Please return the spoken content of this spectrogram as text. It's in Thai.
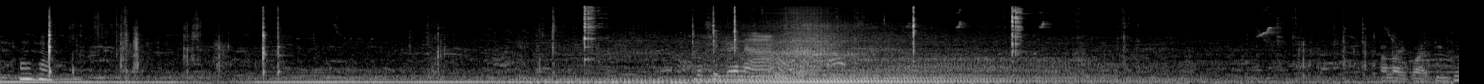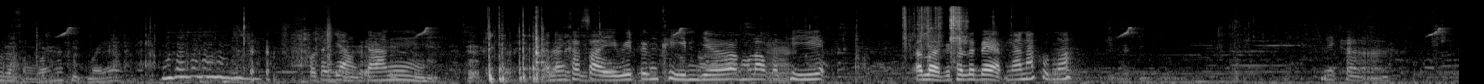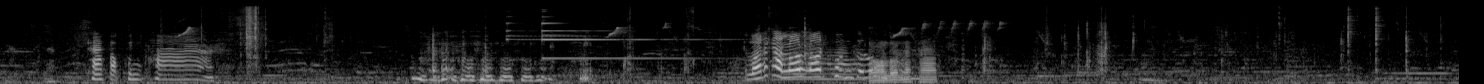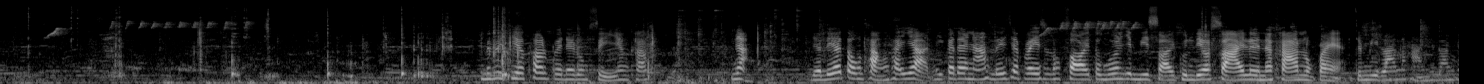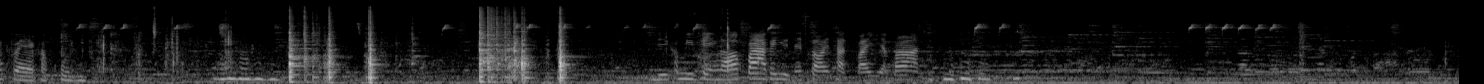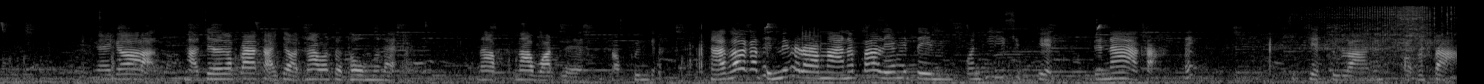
ลูกศิษย์ด้วยนะ อร่อยกว่าไอติมถ้วยละ250ไหมอะก็จะอย่างกัน อันนั้นเขาใส่วิปปิ้งครีมเยอะของเรากะทิ อร่อยเป็นคนละแบบนะนะคุณเนาะ นี่ค่ะ ค่ะขอบคุณค่ะรถค่ะรถรถคุณคุณลลูองกรถนะครับ ไม่ไปเที่ยวเข้าไปในโรงสียังคะเนี่ยเดี๋ยวเลี้ยวตรงถังขยะนี่ก็ได้นะ หรือจะไปซอยตรงนู้นจะมีซอยคุณเลี้ยวซ้ายเลยนะคะ ลงไปจะมีร้านอาหารมีร้านกาแฟค่ะคุณดีเขามีเพลงแล้วป้าก็อยู่ในซอยถัดไปอย่าบ้านไงก็หาเจอกับป้าขายจอดหน้าวัดสะทงนั่นแหละ หน้าหน้าวัดเลยขอบคุณหาทอดกระถินไม่เวลามานะป้าเลี้ยงไอติมวันที่ 17 เดือนหน้าค่ะ เอ๊ะ17 ตุลาเนะออกพารษา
